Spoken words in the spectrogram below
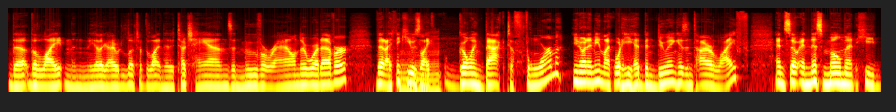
the the light and then the other guy would lift up the light and they'd touch hands and move around or whatever that I think he was like mm. going back to form you know what I mean like what he had been doing his entire life and so in this moment he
